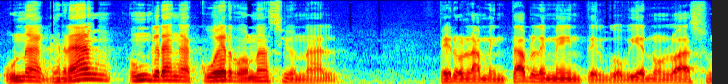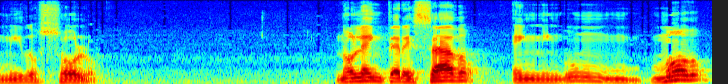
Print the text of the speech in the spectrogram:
una gran, un gran acuerdo nacional pero lamentablemente el gobierno lo ha asumido solo. No le ha interesado en ningún modo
